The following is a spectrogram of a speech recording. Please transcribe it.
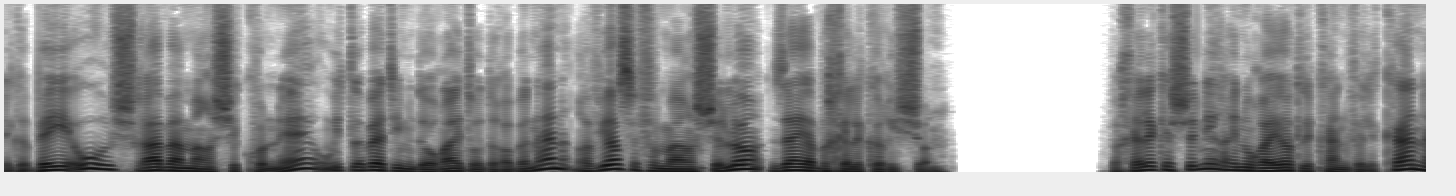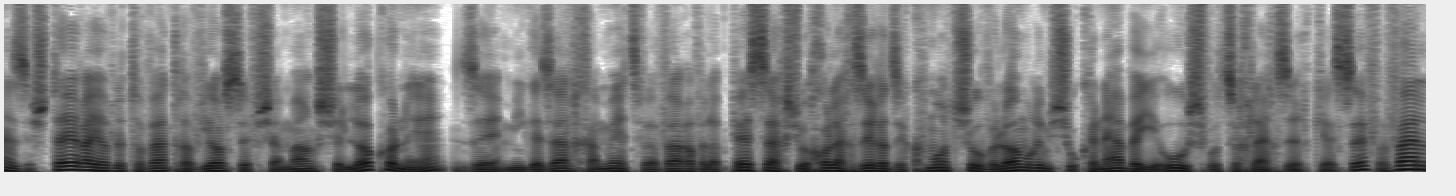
לגבי ייאוש, רבא אמר שקונה, הוא מתלבט אם דאורייתא או דרבנן, רב יוסף אמר שלא, זה היה בחלק הראשון. בחלק השני ראינו ראיות לכאן ולכאן, אז שתי ראיות לטובת רב יוסף שאמר שלא קונה, זה מגזל חמץ ועבר אבל הפסח, שהוא יכול להחזיר את זה כמות שהוא, ולא אומרים שהוא קנה בייאוש והוא צריך להחזיר כסף, אבל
